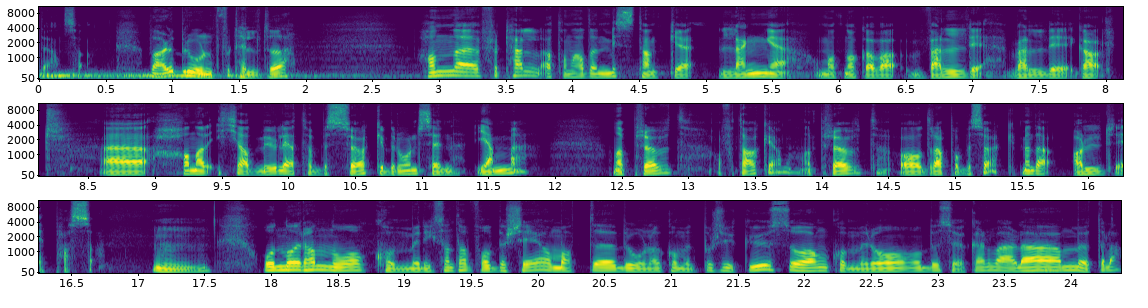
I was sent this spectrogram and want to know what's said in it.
det han sa. Hva er det broren forteller til deg? Han eh, forteller at han hadde en mistanke lenge om at noe var veldig, veldig galt. Eh, han har ikke hatt mulighet til å besøke broren sin hjemme. Han har prøvd å få tak i han, han har prøvd å dra på besøk, men det har aldri passa. Mm. Og når han nå kommer, ikke sant, han får beskjed om at eh, broren har kommet på sykehus, og han kommer og, og besøker han, hva er det han møter da?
